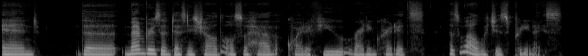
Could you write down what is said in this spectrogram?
And the members of Destiny's Child also have quite a few writing credits as well, which is pretty nice.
